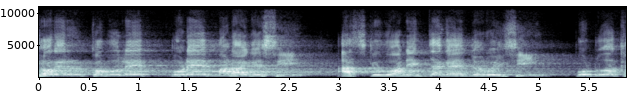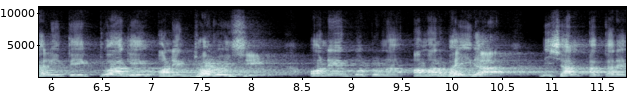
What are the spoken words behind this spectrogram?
ঝড়ের কবলে পড়ে মারা গেছে। আজকেও অনেক জায়গায় জ্বর হয়েছে পটুয়াখালীতে একটু আগে অনেক ঝড় হয়েছে অনেক ঘটনা আমার ভাইরা, বিশাল আকারে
